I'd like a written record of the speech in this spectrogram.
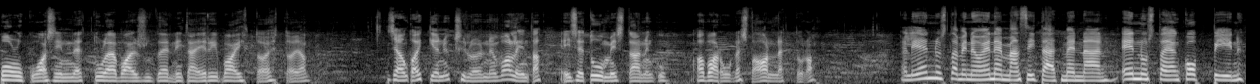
polkua sinne tulevaisuuteen, niitä eri vaihtoehtoja. Se on kaikkien yksilöllinen valinta, ei se tuu mistään niin kuin avaruudesta annettuna. Eli ennustaminen on enemmän sitä, että mennään ennustajan koppiin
